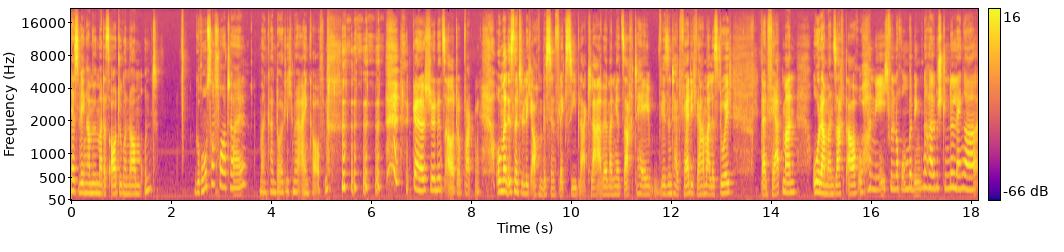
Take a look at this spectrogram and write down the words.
Deswegen haben wir mal das Auto genommen und Großer Vorteil, man kann deutlich mehr einkaufen. kann das schön ins Auto packen. Und man ist natürlich auch ein bisschen flexibler, klar. Wenn man jetzt sagt, hey, wir sind halt fertig, wir haben alles durch, dann fährt man. Oder man sagt auch, oh nee, ich will noch unbedingt eine halbe Stunde länger.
